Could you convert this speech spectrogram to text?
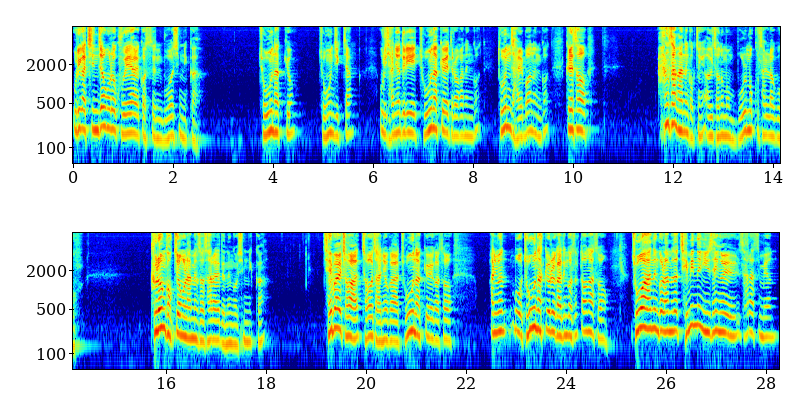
우리가 진정으로 구해야 할 것은 무엇입니까? 좋은 학교, 좋은 직장, 우리 자녀들이 좋은 학교에 들어가는 것, 돈 잘 버는 것, 그래서 항상 하는 걱정이, 아, 저놈은 뭘 먹고 살라고 그런 걱정을 하면서 살아야 되는 것입니까? 제발 저, 저 자녀가 좋은 학교에 가서 아니면 뭐 좋은 학교를 가는 것을 떠나서 좋아하는 걸 하면서 재밌는 인생을 살았으면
